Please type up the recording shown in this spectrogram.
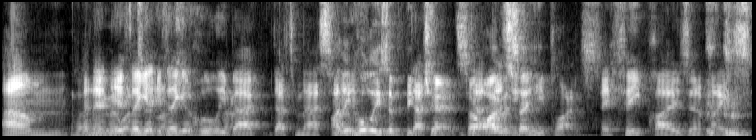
Um, and then we if they get if they get Houli No. back, that's massive. I think Houli's a big That's- chance, so that- I would say he plays. if he plays, then it makes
